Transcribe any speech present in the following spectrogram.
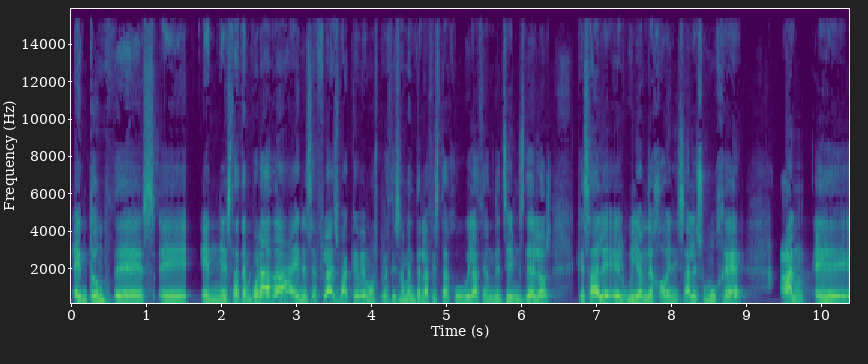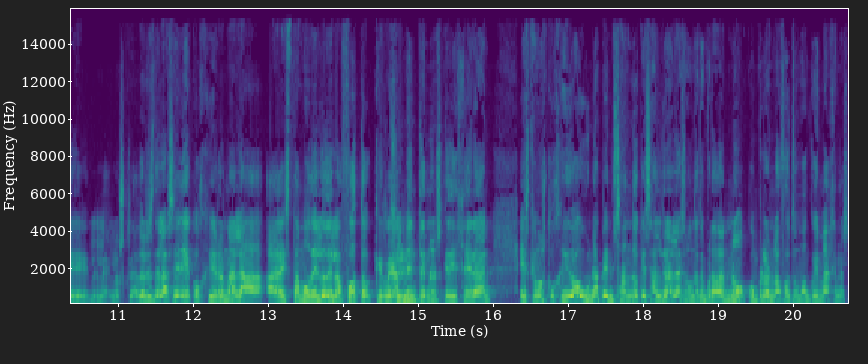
Entonces, eh, en esta temporada, en ese flashback que vemos precisamente en la fiesta de jubilación de James Delos, que sale el William de joven y sale su mujer, han, eh, los creadores de la serie cogieron a, la, a esta modelo de la foto, que realmente no es que dijeran, es que hemos cogido a una pensando que saldrá en la segunda temporada. No, compraron la foto en banco de imágenes,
